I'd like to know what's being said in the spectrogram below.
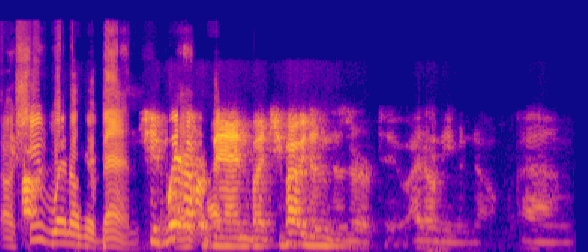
oh she'd win over Ben? she'd win Right? over Ben, but she probably doesn't deserve to. I don't even know. Um.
